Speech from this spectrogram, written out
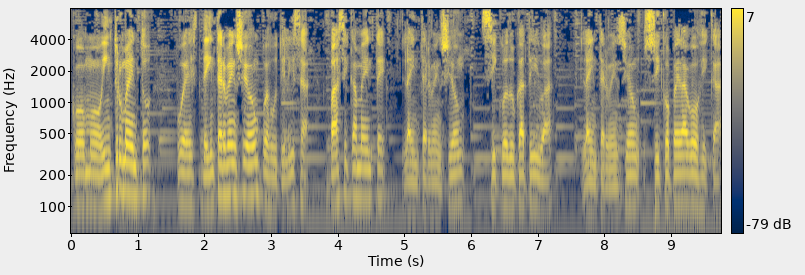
como instrumento, pues de intervención, pues utiliza básicamente la intervención psicoeducativa, la intervención psicopedagógica,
